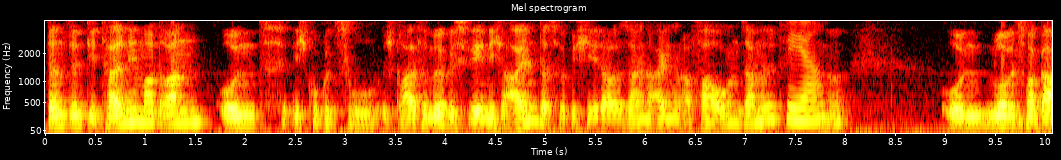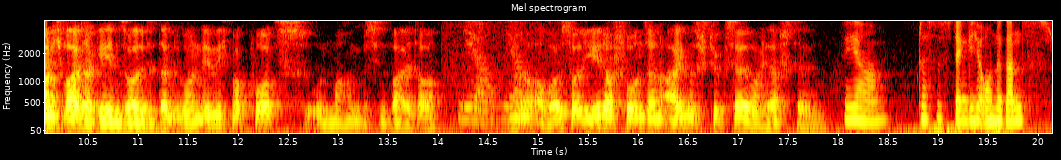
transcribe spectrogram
Dann sind die Teilnehmer dran und ich gucke zu. Ich greife möglichst wenig ein, dass wirklich jeder seine eigenen Erfahrungen sammelt. Ja. Ne? Und nur wenn es mal gar nicht weitergehen sollte, dann übernehme ich mal kurz und mache ein bisschen weiter. Ja. Ne? Aber es soll jeder schon sein eigenes Stück selber herstellen. Ja. Das ist, denke ich, auch eine ganz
